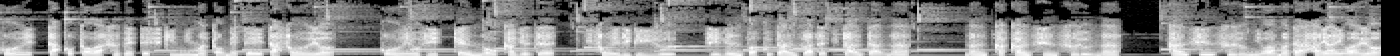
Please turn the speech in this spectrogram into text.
こういったことは全て式にまとめていたそうよ。こういう実験のおかげで、ヒ素入りビール、次元爆弾ができたんだな。なんか感心するな。感心するにはまだ早いわよ。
